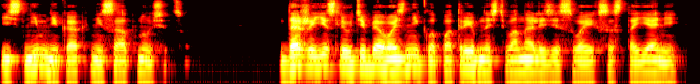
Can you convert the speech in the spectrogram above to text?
и с ним никак не соотносится. Даже если у тебя возникла потребность в анализе своих состояний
